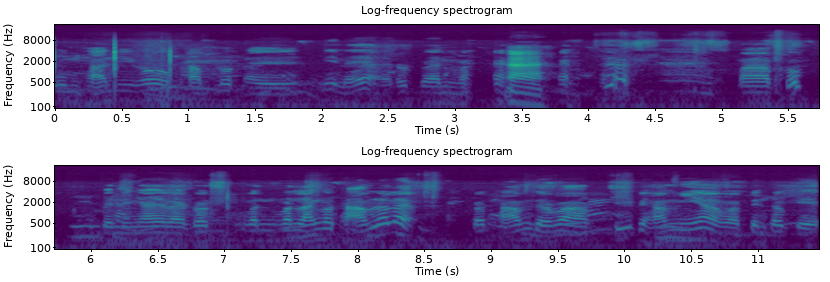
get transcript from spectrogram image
ภูมิฐานที่เขาขับรถไอ้นี่แหละไอ้รถแวนมาอ่ามาปุ๊บเป็นยังไงล่ะก็วันวันหลังก็ถามแล้วแหละ ก็ถามแต่ว่าชี้ไปหาเมียว่าเป็นเท่าแก่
